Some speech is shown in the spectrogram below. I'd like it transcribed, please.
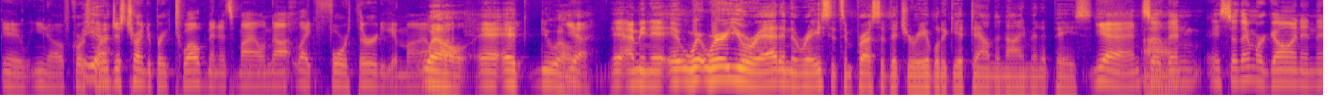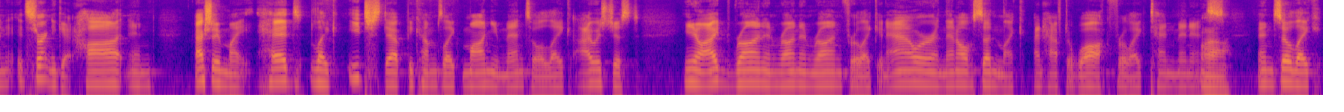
you know, you know, of course, Yeah. we're just trying to break 12 minutes a mile, not like 4:30 a mile. Well, at, at well, Yeah. I mean, it, it- where, where you were at in the race, it's impressive that you're able to get down to nine minute pace. yeah, and so Um, Um, then eh, so then we're going, and then it's starting to get hot, and actually my head, like each step becomes like monumental. Like I was just. You know, I'd run and run and run for like an hour, and then all of a sudden, like I'd have to walk for like ten minutes. Wow. And so, like,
